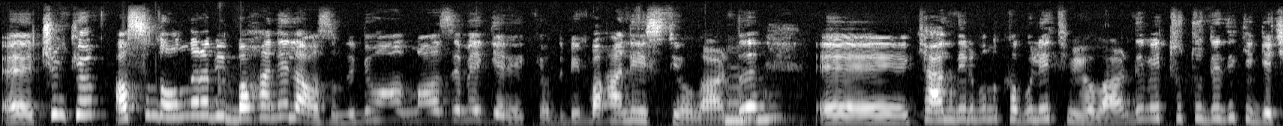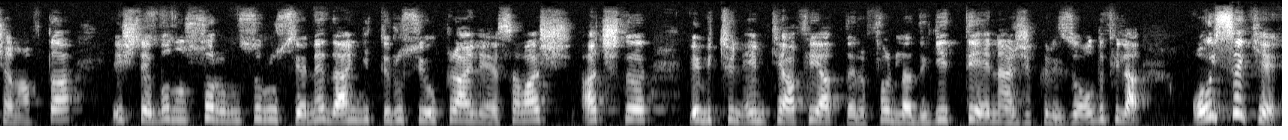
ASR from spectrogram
E, çünkü aslında onlara bir bahane lazımdı, bir ma- malzeme gerekiyordu, bir bahane istiyorlardı. E, kendileri bunu kabul etmiyorlardı ve Tutu dedi ki geçen hafta işte bunun sorumlusu Rusya. Neden? Gitti Rusya Ukrayna'ya savaş açtı ve bütün emtia fiyatları fırladı gitti, enerji krizi oldu filan. Oysa ki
